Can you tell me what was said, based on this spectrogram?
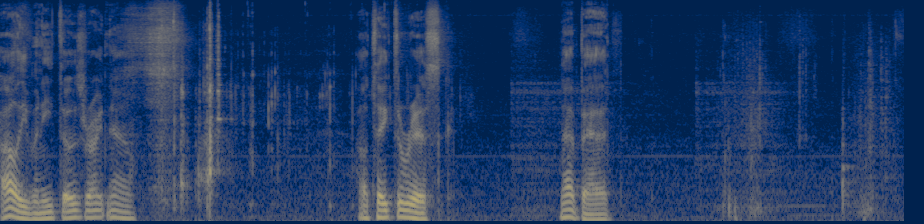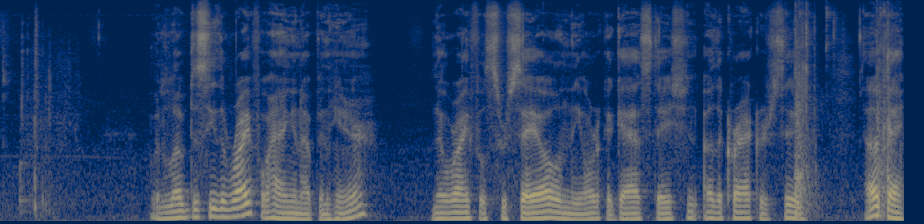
I'll even eat those right now. I'll take the risk. Not bad. Would love to see the rifle hanging up in here. No rifles for sale in the Orca gas station. Oh, the crackers too. Okay.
